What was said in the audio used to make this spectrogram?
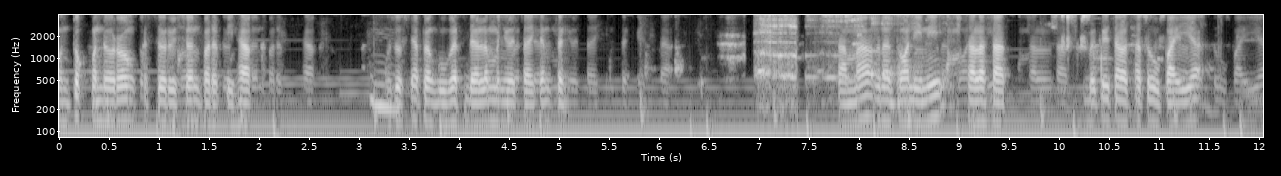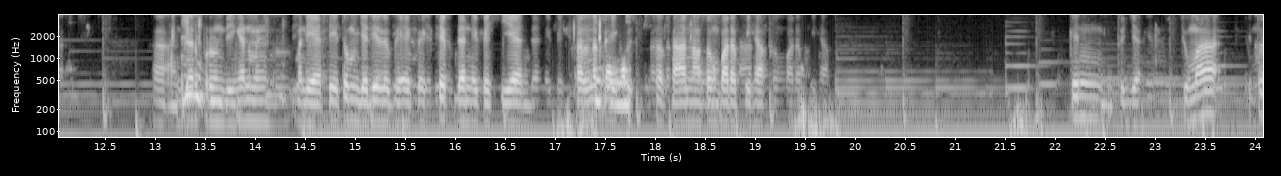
untuk mendorong keseriusan pada pihak khususnya penggugat dalam menyelesaikan seng- sama ketentuan ini salah satu sebagai salah satu upaya eh, agar perundingan mediasi itu menjadi lebih efektif dan efisien karena keikutsertaan langsung para pihak. Mungkin itu aja cuma itu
